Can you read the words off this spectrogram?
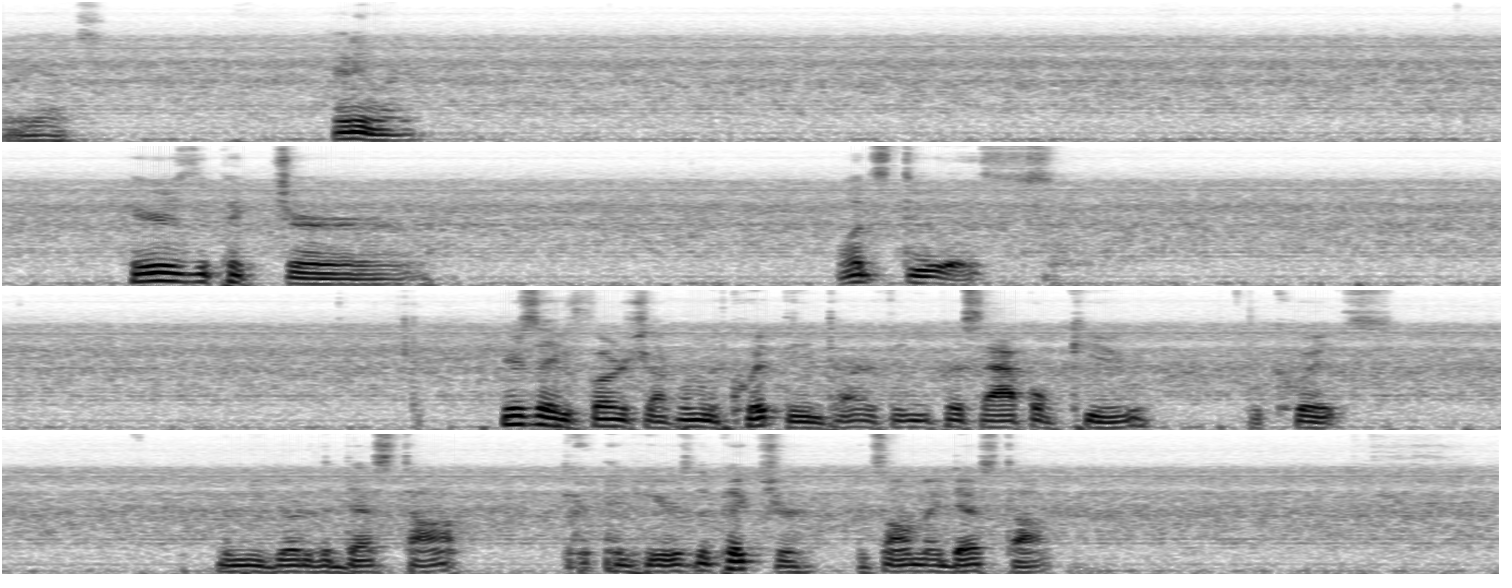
Oh, yes. Anyway. Here's the picture. Let's do this. Here's a Photoshop. I'm going to quit the entire thing. You press Apple Q to quits. Then you go to the desktop. And here's the picture. It's on my desktop.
